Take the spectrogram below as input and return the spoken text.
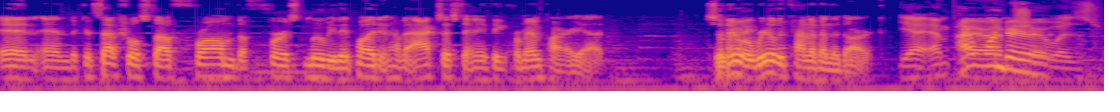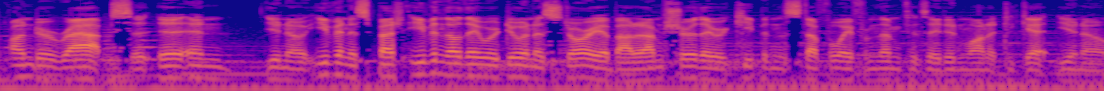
and, and the conceptual stuff from the first movie. They probably didn't have access to anything from Empire yet. So they were really kind of in the dark. Yeah, Empire. wonder- I'm sure was under wraps, Uh, and you know, even especially even though they were doing a story about it, I'm sure they were keeping the stuff away from them because they didn't want it to get you know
